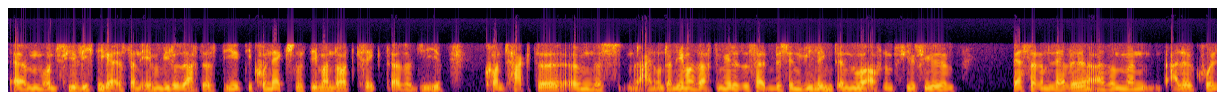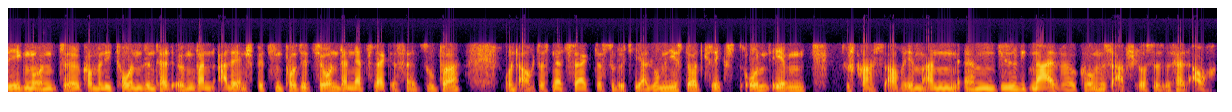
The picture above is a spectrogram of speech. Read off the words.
Ähm, und viel wichtiger ist dann eben, wie du sagtest, die, die Connections, die man dort kriegt, also die Kontakte. Ähm, das, ein Unternehmer sagte mir, das ist halt ein bisschen wie LinkedIn, nur auf einem viel, viel besseren Level. Also man, alle Kollegen und äh, Kommilitonen sind halt irgendwann alle in Spitzenpositionen. Dein Netzwerk ist halt super. Und auch das Netzwerk, das du durch die Alumnis dort kriegst. Und eben, du sprachst auch eben an, ähm, diese Signalwirkung des Abschlusses ist halt auch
